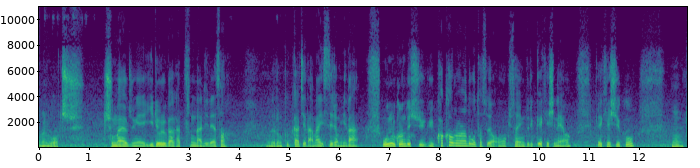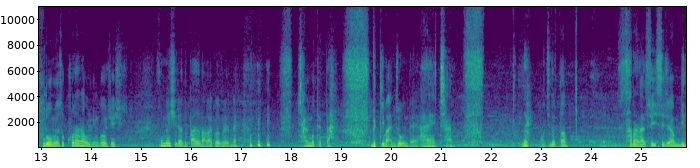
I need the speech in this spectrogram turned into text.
오늘 뭐 주, 말 중에 일요일과 같은 날이라서 오늘은 끝까지 남아 있으렵니다. 오늘 그런데 카카오를 하나도 못 탔어요. 어, 기사님들이 꽤 계시네요. 꽤 계시고 음, 들어오면서 콜 하나 올린 거 지 호메시라도 빠져나갈 걸 그랬네 잘못했다 느낌 안 좋은데 아이 참 네, 어찌됐든 살아날 수 있으리라고 믿,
